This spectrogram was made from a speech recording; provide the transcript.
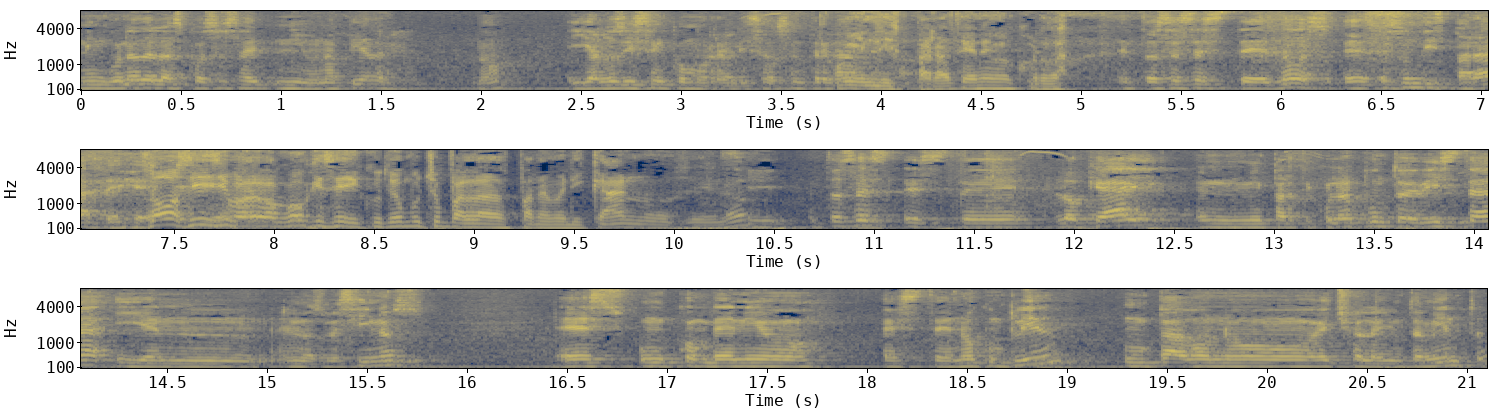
Ninguna de las cosas hay ni una piedra, ¿no? Y ya los dicen como realizados Uy, entregados. el disparate, ya no me acordaba. Entonces, este, no, es, es un disparate. No, sí, sí, me acuerdo que se discutió mucho para los panamericanos, ¿sí, ¿no? Sí, Entonces, este, lo que hay, en mi particular punto de vista y en, en los vecinos, es un convenio este, no cumplido, un pago no hecho al ayuntamiento.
